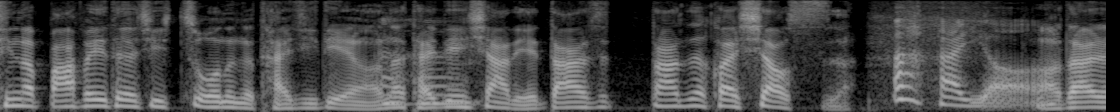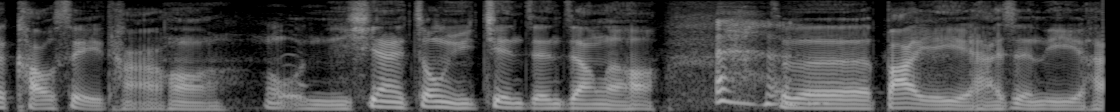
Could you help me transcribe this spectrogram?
听到巴菲特去做那个台积电啊，那台电下跌，大家是大家都快笑死了。哎呦，啊，大家就 cos 他哈。哦，你现在终于见真章了哈。这个八爷爷还是很厉害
